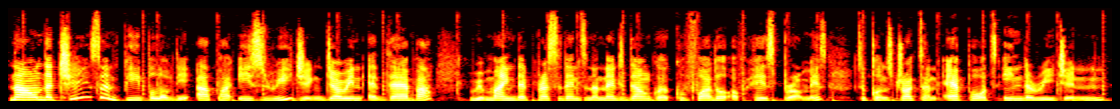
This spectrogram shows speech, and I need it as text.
Now, the chiefs and people of the Upper East region during a durbar reminded President Nana Dankwa Akufo-Addo of his promise to construct an airport in the region.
